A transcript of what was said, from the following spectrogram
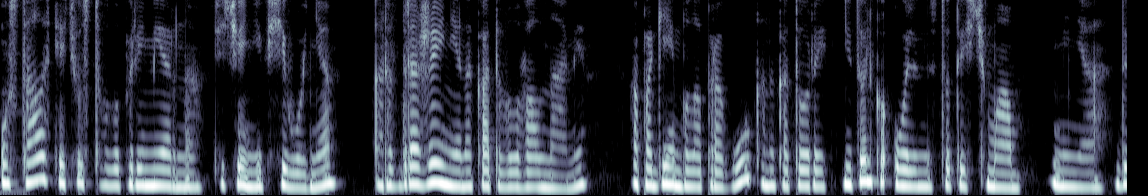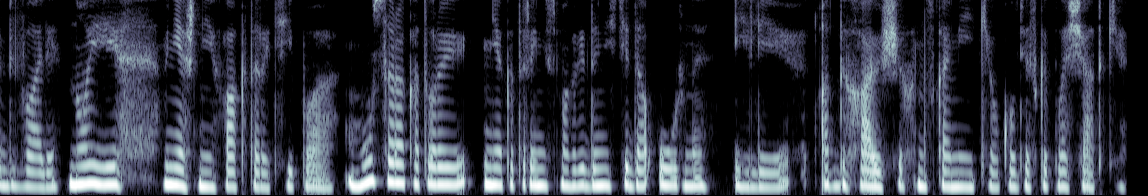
Усталость я чувствовала примерно в течение всего дня. Раздражение накатывало волнами. Апогеем была прогулка, на которой не только Олины 100 тысяч мам меня добивали, но и внешние факторы типа мусора, который некоторые не смогли донести до урны, или отдыхающих на скамейке около детской площадки,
